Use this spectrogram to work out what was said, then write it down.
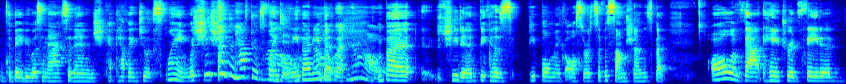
the baby was an accident and she kept having to explain, which she shouldn't have to explain to anybody, no, but but no. but she did because people make all sorts of assumptions. But all of that hatred faded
